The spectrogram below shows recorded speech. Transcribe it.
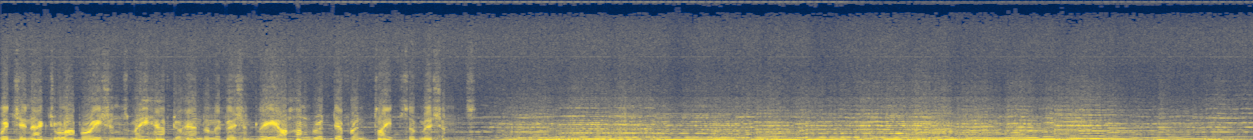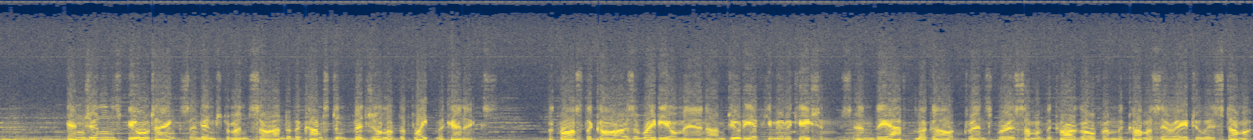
which in actual operations may have to handle efficiently a hundred different types of missions. Engines, fuel tanks, and instruments are under the constant vigil of the flight mechanics. Across the car is a radio man on duty at communications, and the aft lookout transfers some of the cargo from the commissary to his stomach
